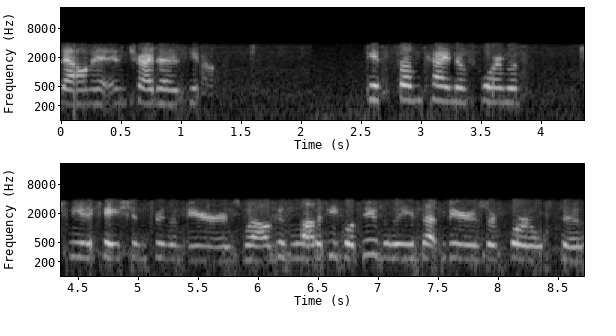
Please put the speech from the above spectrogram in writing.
down it and try to you know get some kind of form of communication through the mirror as well, because a lot of people do believe that mirrors are portals to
